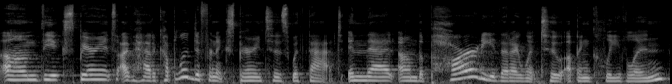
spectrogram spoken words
um, the experience, I've had a couple of different experiences with that. In that, um, the party that I went to up in Cleveland,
